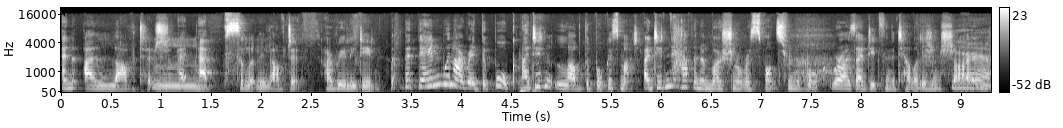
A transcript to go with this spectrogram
and I loved it. I mm. absolutely loved it. I really did. But then when I read the book, I didn't love the book as much. I didn't have an emotional response from the book, whereas I did from the television show. Yeah.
